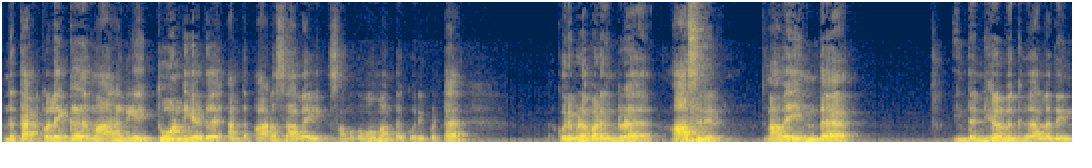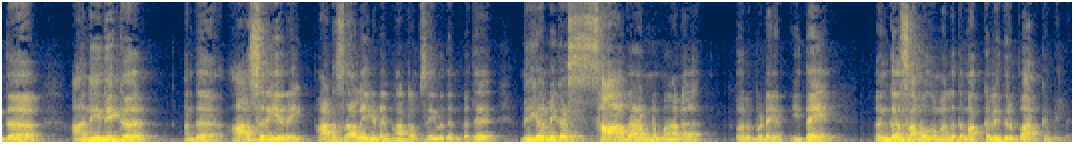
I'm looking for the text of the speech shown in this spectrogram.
அந்த தற்கொலைக்கு மாணவியை தூண்டியது அந்த பாடசாலை சமூகமும் அந்த குறிப்பிட்ட குறிப்பிடப்படுகின்ற ஆசிரியர்கள் அவை இந்த இந்த நிகழ்வுக்கு அல்லது இந்த அநீதிக்கு அந்த ஆசிரியரை பாடசாலை இடமாற்றம் செய்வது என்பது மிக மிக சாதாரணமான ஒரு விடயம். இதை எங்கள் சமூகம் அல்லது மக்கள் எதிர்பார்க்கவில்லை.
